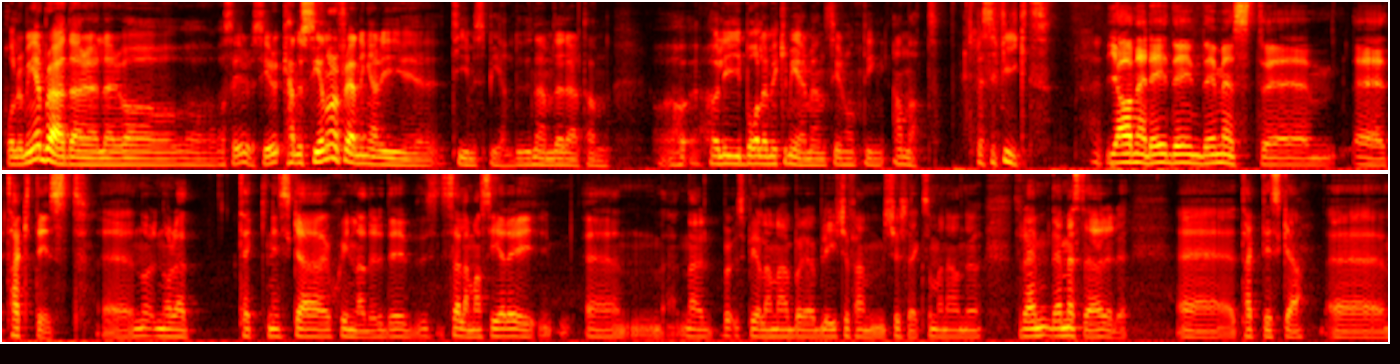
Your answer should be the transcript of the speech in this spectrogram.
håller du med Brad där eller vad, vad, vad säger du? Ser? Kan du se några förändringar i teamspel? Du nämnde där att han höll i bollen mycket mer men ser du någonting annat? Specifikt? Ja, nej, det är, det är, det är mest eh, eh, taktiskt. Eh, några tekniska skillnader. Det är sällan man ser det i, eh, när spelarna börjar bli 25-26 som man är nu. Så det, är, det mest är det. Eh, taktiska. Eh,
